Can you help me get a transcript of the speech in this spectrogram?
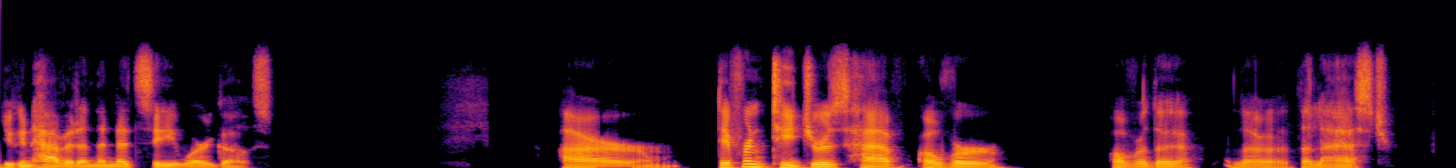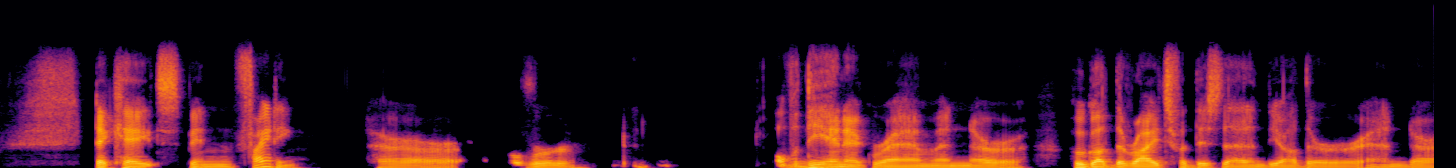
you can have it, and then let's see where it goes. Our different teachers have over over the the the last decades been fighting uh, over over the enneagram and uh, who got the rights for this that and the other and uh,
